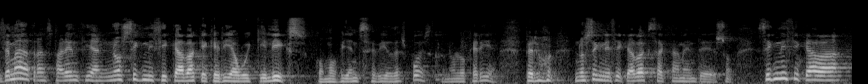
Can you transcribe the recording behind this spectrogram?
El tema de la transparencia no significaba que quería Wikileaks, como bien se vio después, que no lo quería, pero no significaba exactamente eso. Significaba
